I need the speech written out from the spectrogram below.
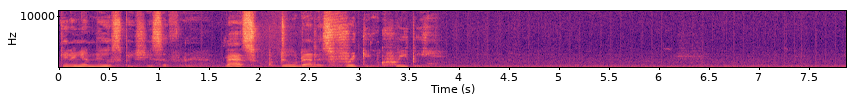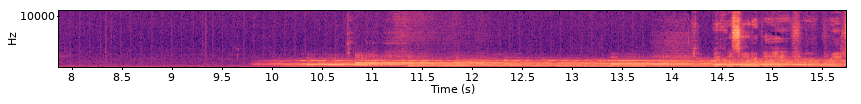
Getting a new species of. That's. Dude, that is freaking creepy. Was ordered by Branch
